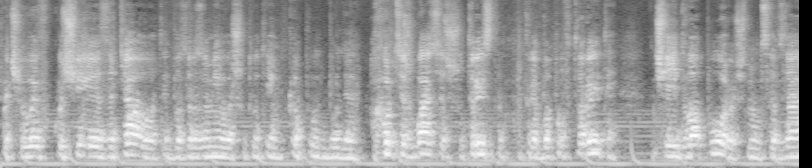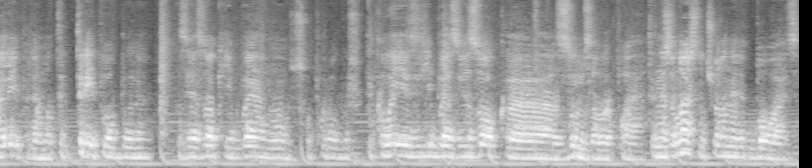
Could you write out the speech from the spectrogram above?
почали в кучі затягувати, бо зрозуміло, що тут їм капут буде. Хлопці ж бачать, що 300 треба повторити. Чи й два поруч, ну це взагалі прямо три повбуне. Зв'язок ЄБ, ну що поробиш. І коли ЄБ зв'язок, е, зум залипає. Ти нажимаєш, нічого не відбувається.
